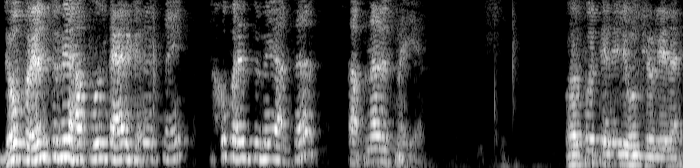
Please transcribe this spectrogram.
जोपर्यंत तुम्ही हा पूल तयार करत नाही तोपर्यंत तुम्ही अंतर कापणारच नाहीये. भरपूर त्यांनी लिहून ठेवलेलं आहे.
